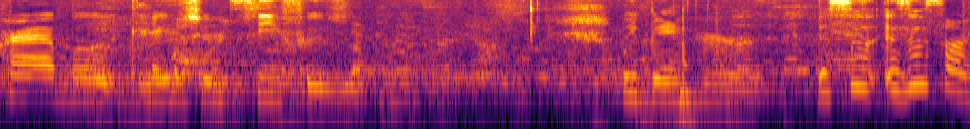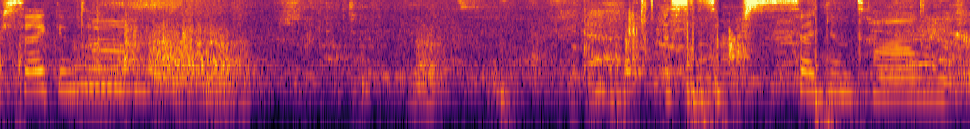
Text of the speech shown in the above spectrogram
Crab Boat Cajun Seafood. We've been here. This is is this our second time? This is our second time here.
